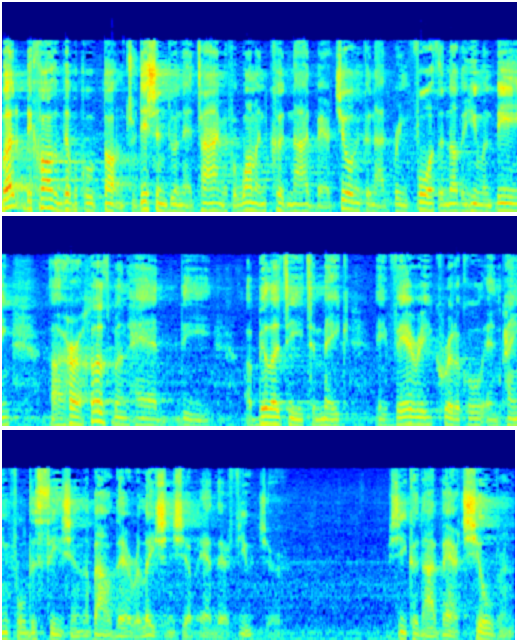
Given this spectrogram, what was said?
But because of biblical thought and tradition during that time, if a woman could not bear children, could not bring forth another human being, uh, her husband had the ability to make a very critical and painful decision about their relationship and their future. She could not bear children.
